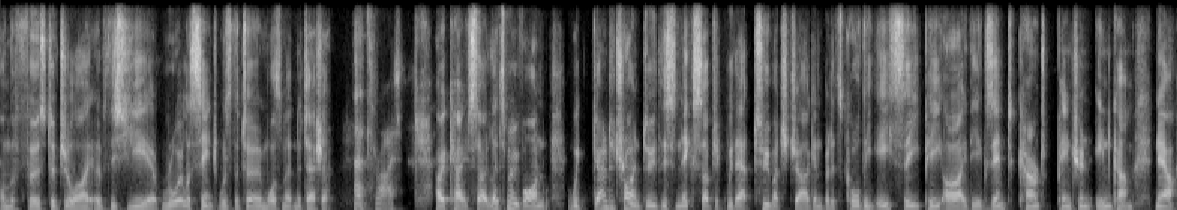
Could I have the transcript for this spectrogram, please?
on the 1st of July of this year. Royal assent was the term, wasn't it, Natasha? That's right. Okay, so let's move on. We're going to try and do this next subject without too much jargon, but it's called the ECPI, the Exempt Current Pension Income. Now,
